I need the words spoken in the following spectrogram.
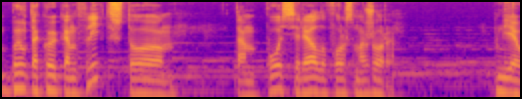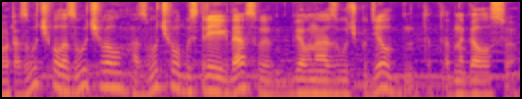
был такой конфликт, что там по сериалу «Форс-мажоры». Я вот озвучивал, озвучивал, озвучивал быстрее их, да, свою говноозвучку делал одноголосую,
